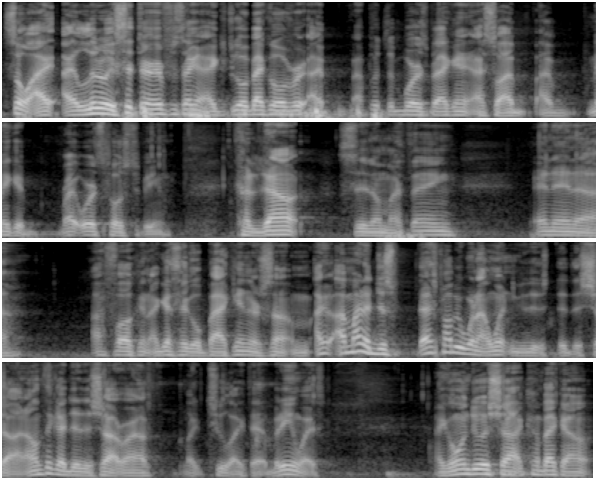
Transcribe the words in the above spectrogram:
So I, I literally sit there for a second. I go back over it. I, I put the words back in. I so I, I make it right where it's supposed to be. Cut it out. Sit on my thing, and then uh, I fucking I guess I go back in or something. I, I might have just that's probably when I went and did, did the shot. I don't think I did the shot right off like two like that. But anyways, I go and do a shot. Come back out.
